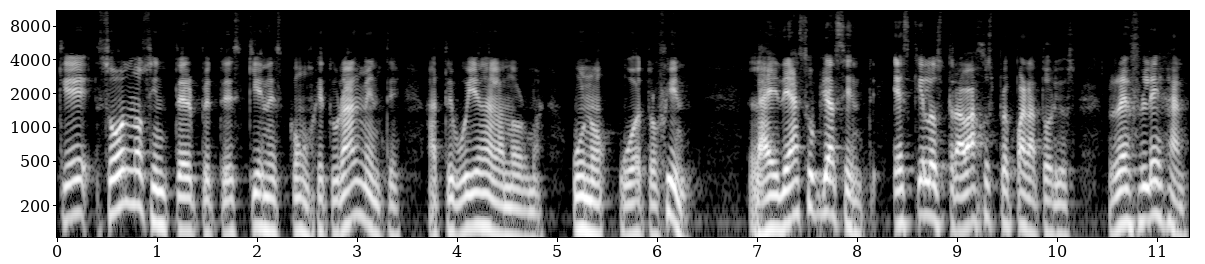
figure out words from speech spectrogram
que son los intérpretes quienes conjeturalmente atribuyen a la norma uno u otro fin. La idea subyacente es que los trabajos preparatorios reflejan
